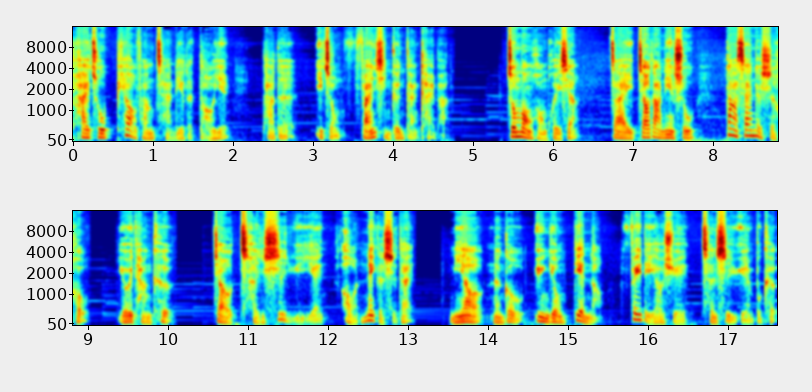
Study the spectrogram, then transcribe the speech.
拍出票房惨烈的导演，他的一种反省跟感慨吧。周孟红回想，在交大念书大三的时候，有一堂课叫城市语言。哦，那个时代，你要能够运用电脑，非得要学城市语言不可。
